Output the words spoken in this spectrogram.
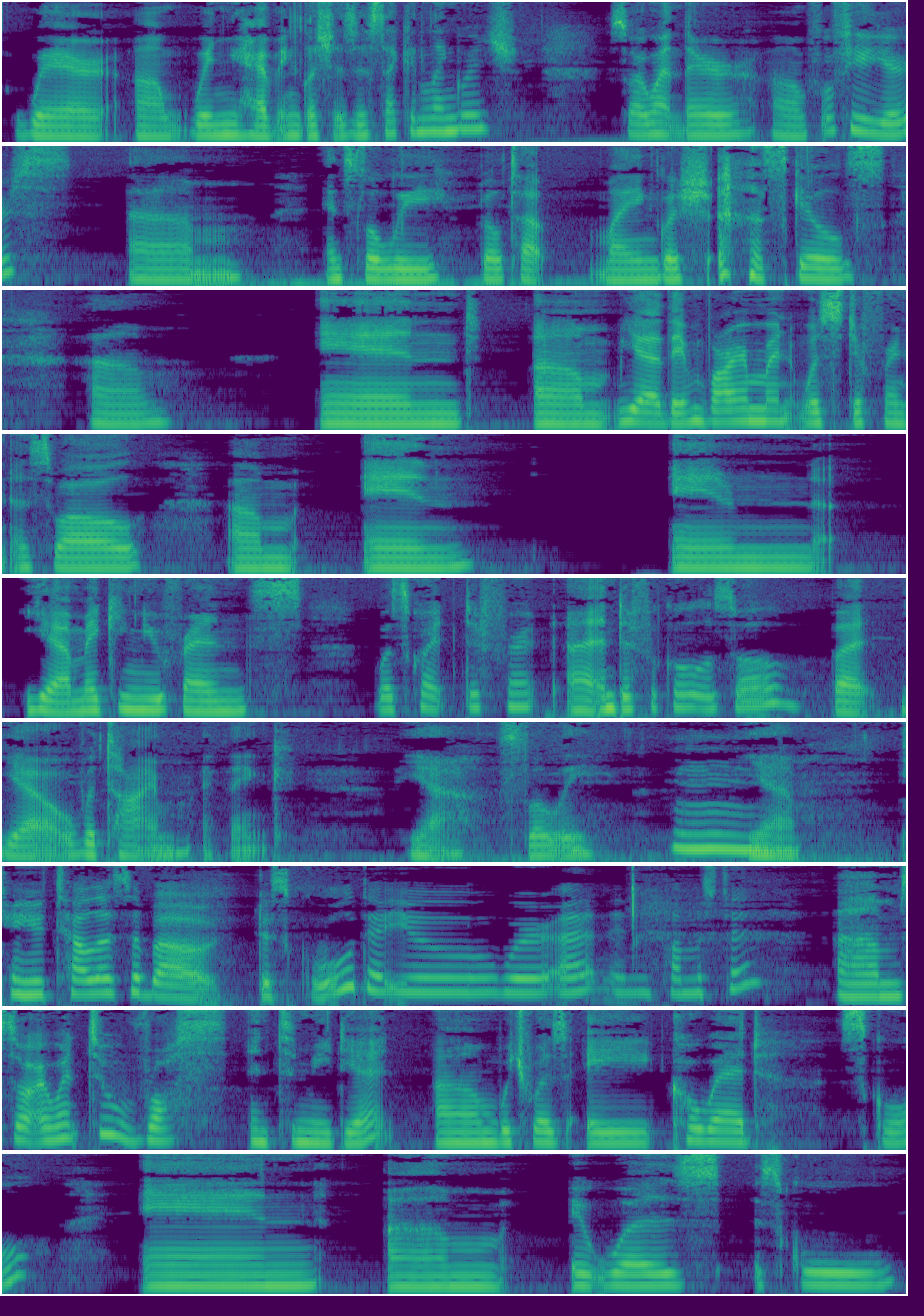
where um, when you have English as a second language. So I went there um, for a few years um, and slowly built up my English skills. Um, and um, yeah, the environment was different as well. Um, and and yeah, making new friends was quite different uh, and difficult as well. But yeah, over time, I think, yeah, slowly, yeah. Can you tell us about the school that you were at in Palmerston? Um, so I went to Ross Intermediate, um, which was a co-ed school, and um, it was a school.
